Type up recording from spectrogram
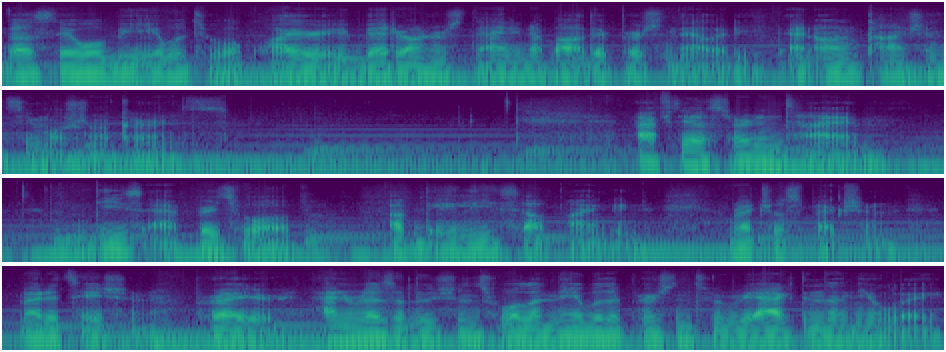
Thus, they will be able to acquire a better understanding about their personality and unconscious emotional currents. After a certain time, these efforts will, of daily self finding, retrospection, meditation, prayer, and resolutions will enable the person to react in a new way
